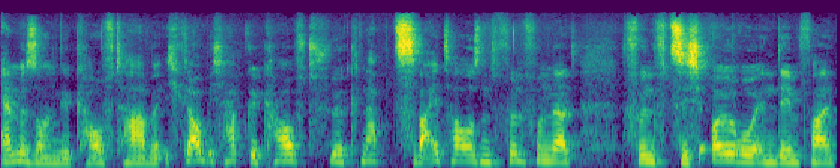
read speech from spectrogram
Amazon gekauft habe. Ich glaube, ich habe gekauft für knapp 2550 Euro in dem Fall.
